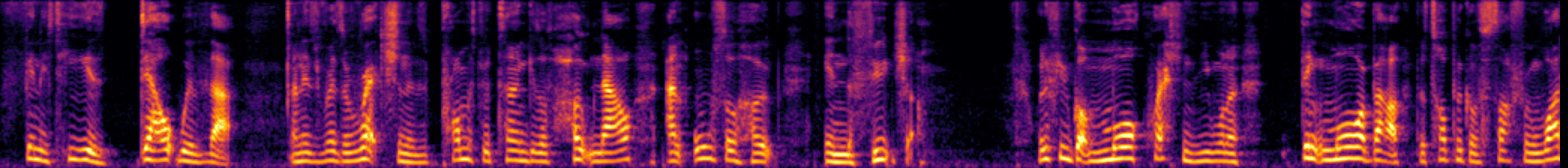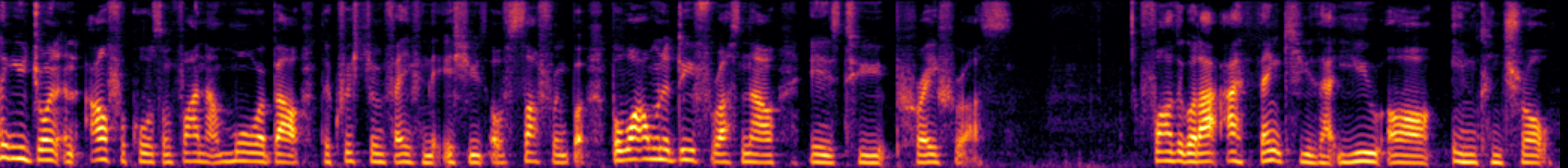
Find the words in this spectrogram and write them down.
finished. He has dealt with that. And his resurrection, his promised return gives us hope now and also hope in the future. Well, if you've got more questions and you want to think more about the topic of suffering, why don't you join an Alpha course and find out more about the Christian faith and the issues of suffering? But, but what I want to do for us now is to pray for us. Father God, I, I thank you that you are in control.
